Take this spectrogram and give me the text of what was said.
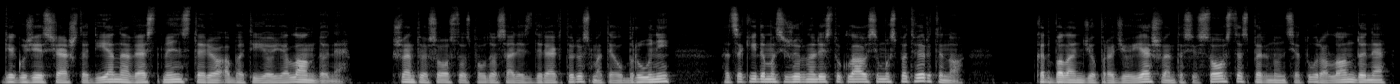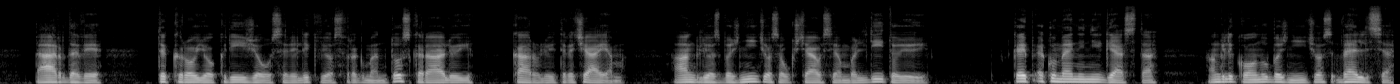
gegužės 6 dieną Westminsterio abatijoje Londone. Šventojo sostos spaudos salės direktorius Mateo Brūny, atsakydamas į žurnalistų klausimus, patvirtino, kad balandžio pradžioje Šventasis sostas per nunciatūrą Londone perdavė tikrojo kryžiaus relikvijos fragmentus karaliui Karoliui III, Anglijos bažnyčios aukščiausiam valdytojui, kaip ekumeninį gestą Anglikonų bažnyčios Velse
